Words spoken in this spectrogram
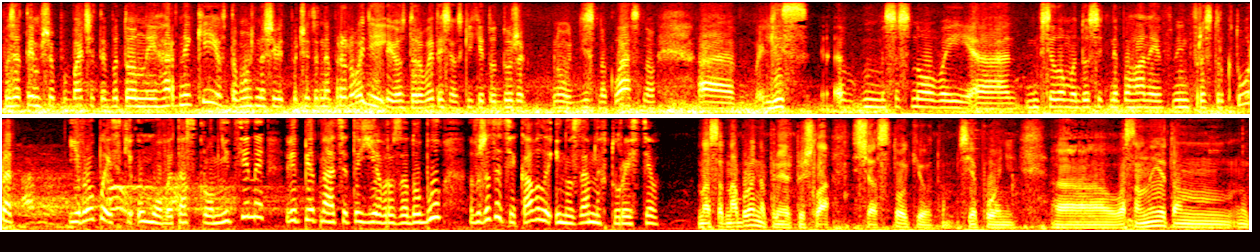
Поза тим, щоб побачити бетонний гарний Київ, то можна ще відпочити на природі і оздоровитися, оскільки тут дуже ну дійсно класно. Е, ліс е, сосновий, е, в цілому досить непогана інфраструктура. Європейські умови та скромні ціни від 15 євро за добу вже зацікавили іноземних туристів. У нас одна бронь, например, пришла сейчас с Токио, там, с Японии. А, В основные там ну,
